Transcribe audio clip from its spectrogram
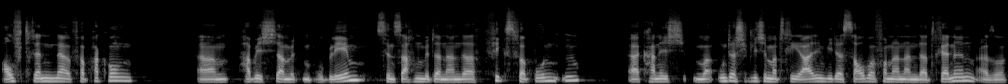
Auftrennen der Verpackung? Ähm, Habe ich damit ein Problem? Sind Sachen miteinander fix verbunden? Äh, kann ich ma unterschiedliche Materialien wieder sauber voneinander trennen? Also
